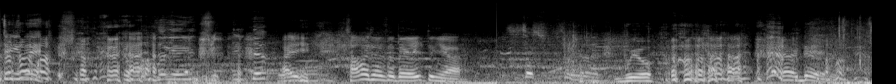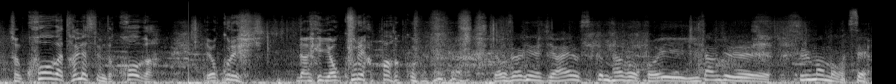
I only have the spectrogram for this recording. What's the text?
1등이네 저기 1등? 아니 잡아줘서 내가 1등이야 무효. 야 근데 전 코어가 털렸습니다, 코어가. 옆구리, 나 옆구리 아파갖고. 정석이는 지금 하이록스 끝나고 거의 2, 3주를 술만 먹었어요 야,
